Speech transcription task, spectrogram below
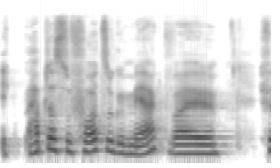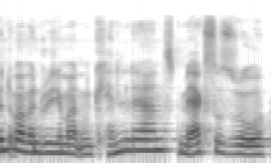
Ich habe das sofort so gemerkt, weil ich finde immer, wenn du jemanden kennenlernst, merkst du so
